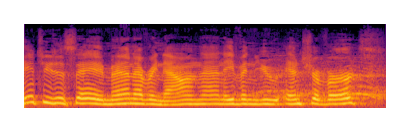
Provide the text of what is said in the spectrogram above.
Can't you just say amen every now and then, even you introverts?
